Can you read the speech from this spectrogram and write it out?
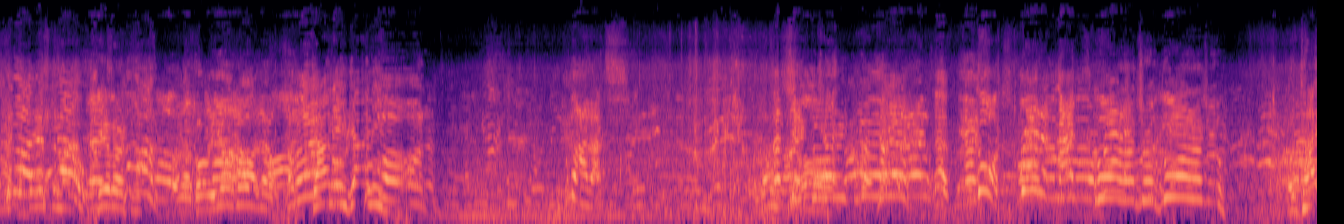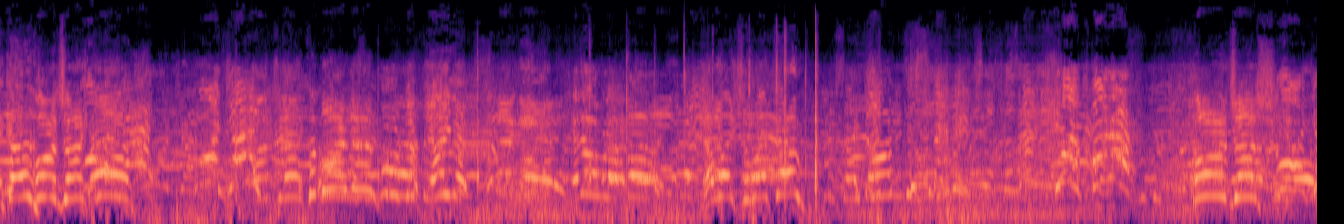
Come on, let's go. Taylor. Come on. Danny, Danny. Come on. Come on, lads. That's it, Corey. Go, spread it, lads. Go on, Andrew. Go on, Andrew. Go on, John. Go on. Come on, man. Get behind it. Get over that ball. That way, so watch out. Go on, Connor! Come on, Josh. Come on,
